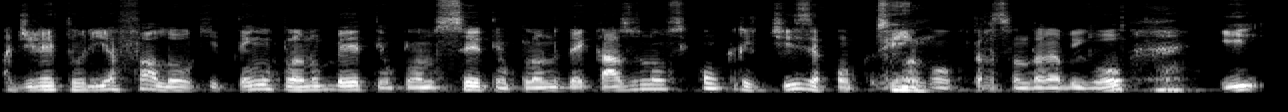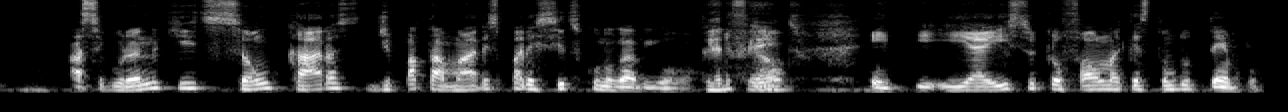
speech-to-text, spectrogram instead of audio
a diretoria falou que tem um plano B, tem um plano C, tem um plano D, caso não se concretize a, a contratação da Gabigol. E assegurando que são caras de patamares parecidos com o Gabigol. Perfeito. Então, e, e, é isso que eu falo na questão do tempo.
